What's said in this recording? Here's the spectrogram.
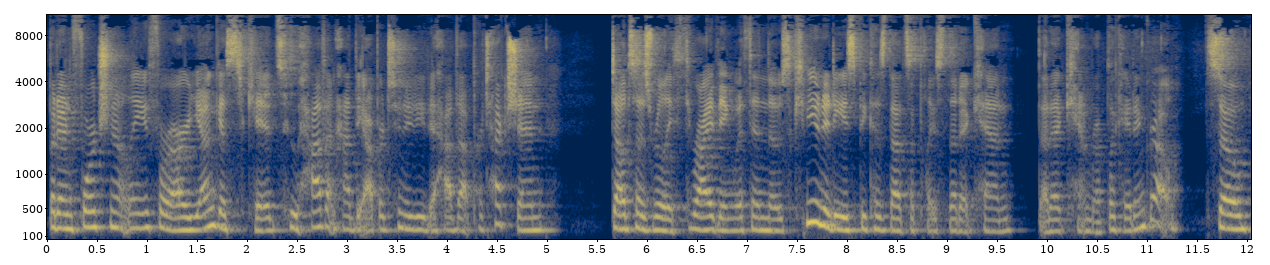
but unfortunately, for our youngest kids who haven't had the opportunity to have that protection, Delta is really thriving within those communities because that's a place that it can that it can replicate and grow. So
